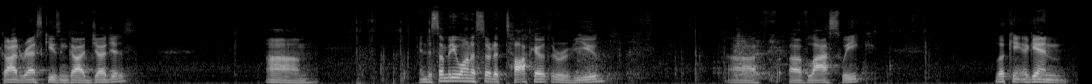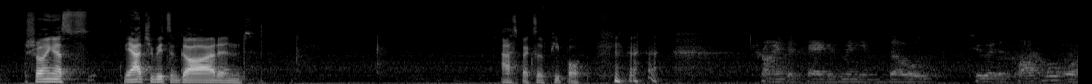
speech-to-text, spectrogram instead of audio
God rescues and God judges. Um, and does somebody want to sort of talk out the review uh, of last week? Looking again, showing us the attributes of God and aspects of people. Trying to tag as many of those to it as possible, or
